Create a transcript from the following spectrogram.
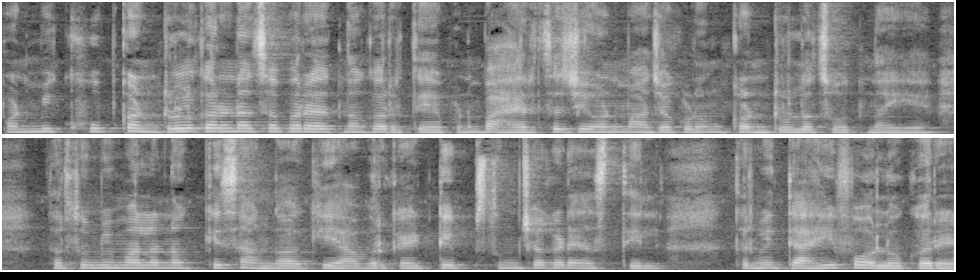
पण मी खूप कंट्रोल करण्याचा प्रयत्न करते पण बाहेरचं जेवण माझ्याकडून कंट्रोलच होत नाही आहे तर तुम्ही मला नक्की सांगा की यावर काही टिप्स तुमच्याकडे असतील तर मी त्याही फॉलो करेन.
